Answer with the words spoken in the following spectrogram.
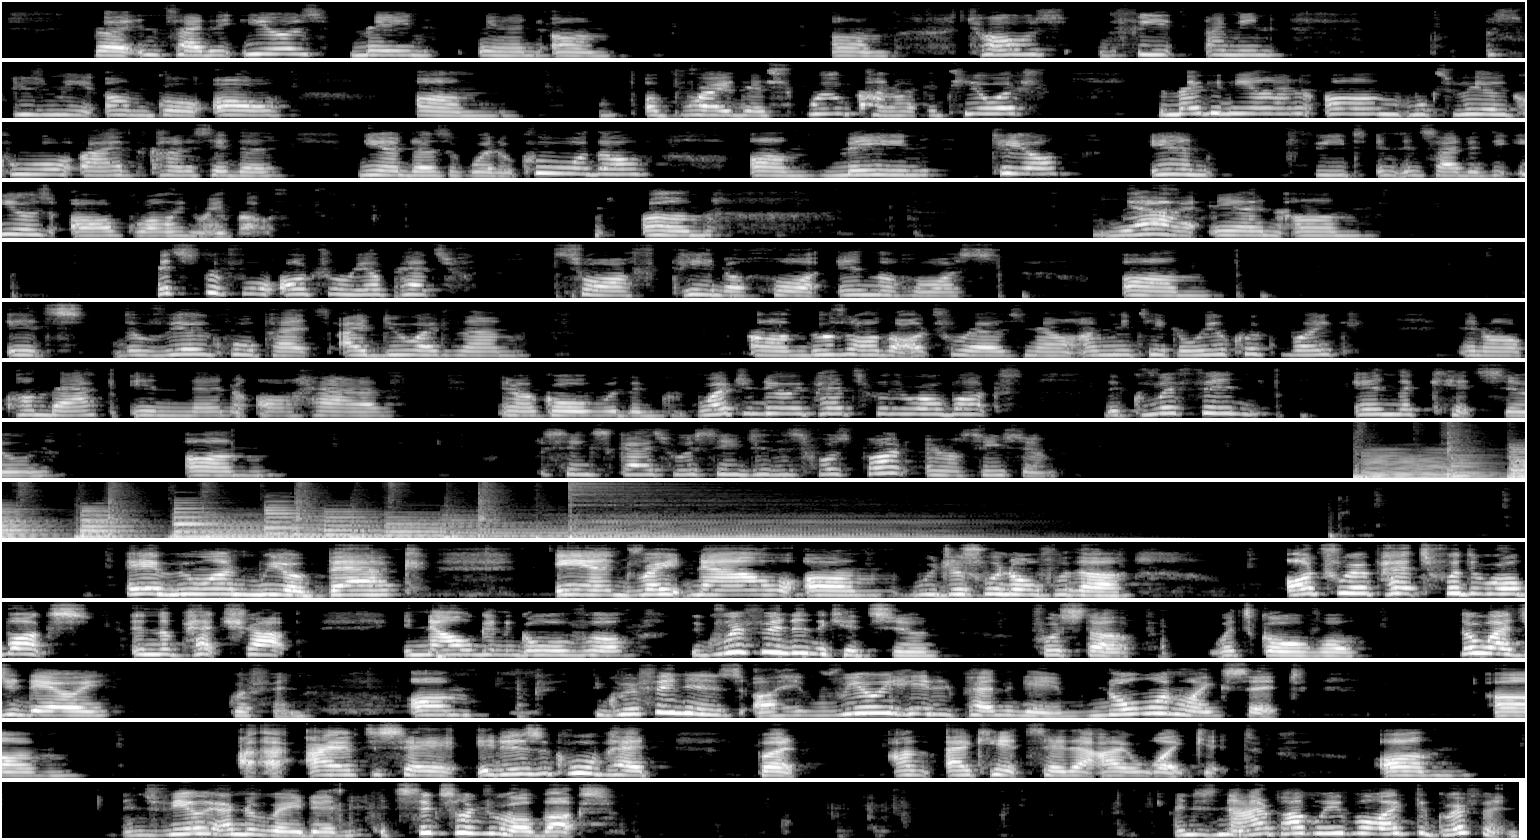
the inside of the ears mane and um um toes the feet i mean excuse me um go all um a brightish blue, kind of like a tealish. The Mega Neon um looks really cool. I have to kind of say the neon does look a little cool though. Um, main tail and feet and inside of the ears all glowing rainbows. Um, yeah, and um, it's the full ultra real pets soft panda horse in the horse. Um, it's the really cool pets. I do like them. Um, those are all the ultra rares. Now I'm gonna take a real quick break, and I'll come back, and then I'll have, and I'll go over the legendary pets for the Robux, the Griffin, and the Kitsune. Um, thanks guys for listening to this first part, and I'll see you soon. Hey everyone, we are back, and right now, um, we just went over the ultra pets for the Robux in the pet shop, and now we're gonna go over the Griffin and the Kitsune. First up, let's go over the legendary Griffin. Um, the Griffin is a really hated pet in the game. No one likes it. Um, I, I have to say it is a cool pet, but I'm, I can't say that I like it. Um, it's very underrated. It's 600 Robux. And it's not a of people like the Griffin.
